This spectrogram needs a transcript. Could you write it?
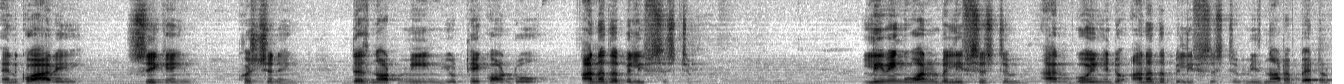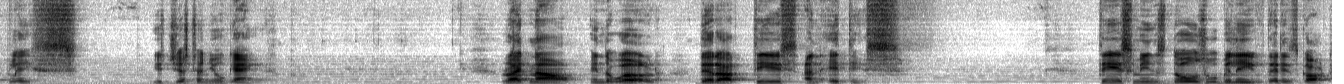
Inquiry, seeking, questioning does not mean you take on to another belief system. Leaving one belief system and going into another belief system is not a better place. It's just a new gang. Right now, in the world, there are theists and atheists. Theists means those who believe there is God.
